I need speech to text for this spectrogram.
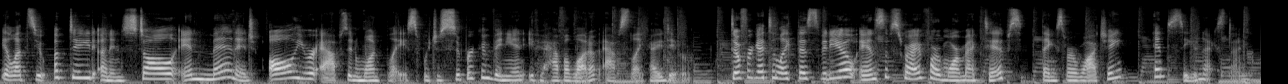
It lets you update, uninstall, and manage all your apps in one place, which is super convenient if you have a lot of apps like I do. Don't forget to like this video and subscribe for more Mac tips. Thanks for watching, and see you next time.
